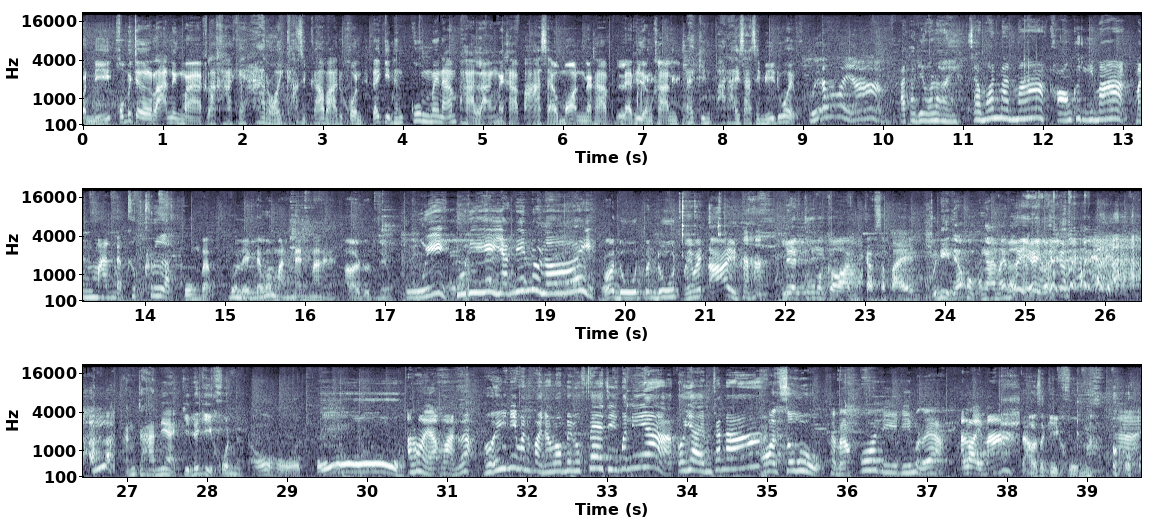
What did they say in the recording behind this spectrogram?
วันนี้ผมไปเจอร้านหนึ่งมาราคาแค่ 599 บาททุกคน ได้กินทั้งกุ้งแม่น้ำผ่านหลังนะครับปลาแซลมอนนะครับ และที่สำคัญได้กินปลาไทยซาซิมิด้วย อุ้ยอร่อยอะปลาตาเดียวอร่อย แซลมอนมันมากท้องคือดีมาก มันมันแบบเคลือบกุ้งแบบตัวเล็กแต่ว่ามันแน่นมากนะอร่อยดุดนิ้วๆอุ้ยดูดิยังดิ้นอยู่เลย โอ้ดูดมันดูดมันยังไม่ตาย เลือดกุ้งมังกรกับสไปซ์วดีดแล้วผมเอางานไหมผมเฮ้ยเฮ้ยเฮ้ย ทั้งจานเนี่ยกินได้กี่คนอะโอ้โห โอ้ อร่อยอะหวานด้วยเฮ้ย นี่มันหอยนางรมเป็นบุฟเฟ่ต์จริงปะเนี่ย ตัวใหญ่เหมือนกันนะโคตรสู้แต่มันโคตรดีดีหมดเลยอะอร่อยมาก จะเอาสักกี่คุ้ม ใช่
